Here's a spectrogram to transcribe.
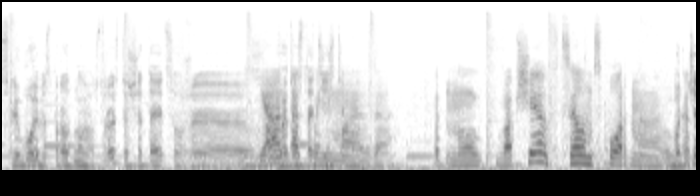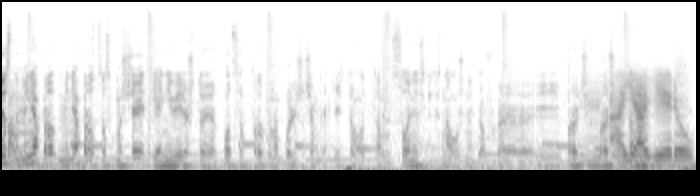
С любое беспроводное устройство считается уже в- Я в эту так статистику. понимаю, да. Пот- Ну, вообще, в целом, спорно. Вот честно, меня, меня просто смущает, я не верю, что AirPods продано больше, чем каких-то вот там соневских наушников э, и прочих, прочих. А там. я верю,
